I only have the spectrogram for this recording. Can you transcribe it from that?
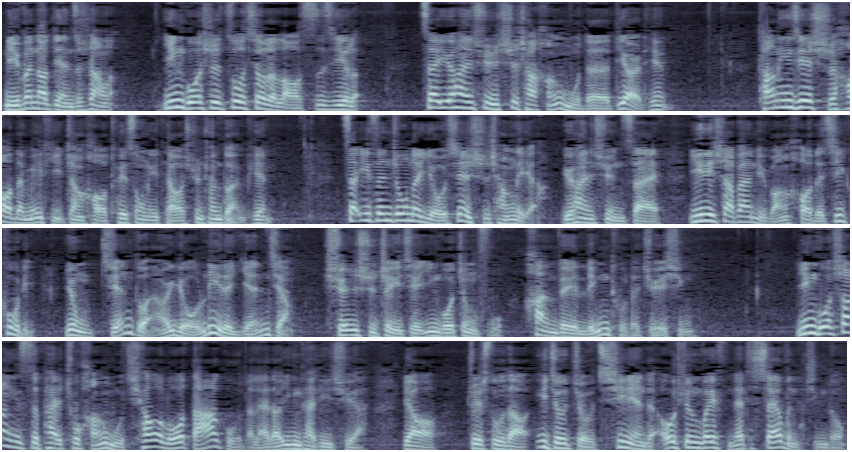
你问到点子上了，英国是作秀的老司机了，在约翰逊视察航母的第二天。唐宁街十号的媒体账号推送了一条宣传短片，在一分钟的有限时长里啊，约翰逊在伊丽莎白女王号的机库里用简短而有力的演讲宣示这一届英国政府捍卫领土的决心。英国上一次派出航母敲锣打鼓的来到印太地区啊，要追溯到一九九七年的 Ocean Wave Net Seven 的行动，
